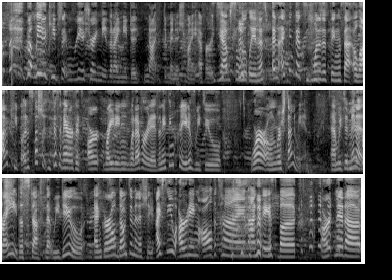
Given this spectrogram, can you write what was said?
but Leah keeps reassuring me that I need to not diminish my efforts. Yeah, absolutely, and that's and I think that's one of the things that a lot of people, and especially it doesn't matter if it's art, writing, whatever it is, anything creative we do, we're our own worst enemy. And we diminish right. the stuff that we do. And girl, don't diminish it. I see you arting all the time on Facebook, arting it up.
